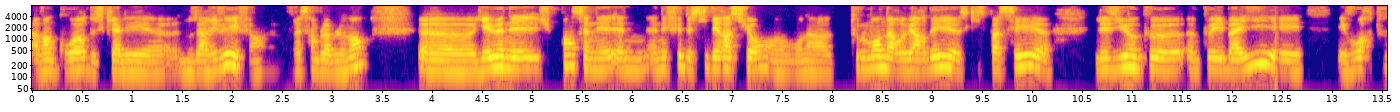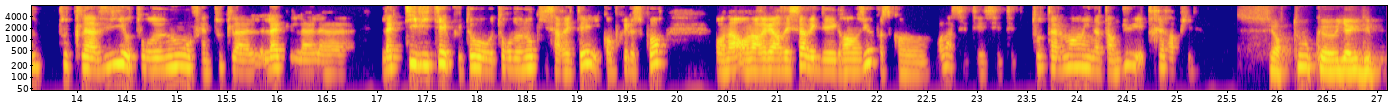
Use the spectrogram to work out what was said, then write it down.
avant-coureurs de ce qui allait nous arriver. Vraisemblablement. Euh, il y a eu, je pense, un, effet de sidération. On a, tout le monde a regardé ce qui se passait, les yeux un peu, ébahis et, voir tout, toute la vie autour de nous, enfin toute la, la, la l'activité plutôt autour de nous qui s'arrêtait, y compris le sport. On a, regardé ça avec des grands yeux parce que c'était totalement inattendu et très rapide. Surtout qu'il y a eu des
